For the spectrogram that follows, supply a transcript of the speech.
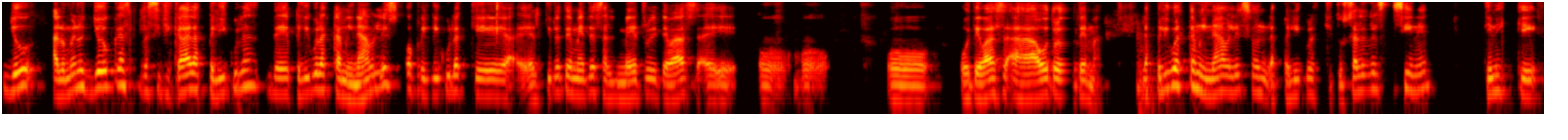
yo, a lo menos yo clasificaba las películas de películas caminables o películas que al tiro te metes al metro y te vas eh, o, o, o, te vas a otro tema. Las películas caminables son las películas que tú sales del cine, tienes que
